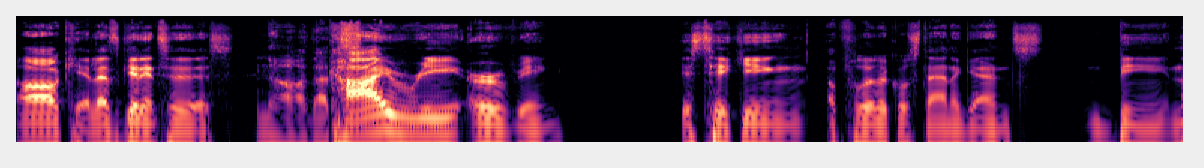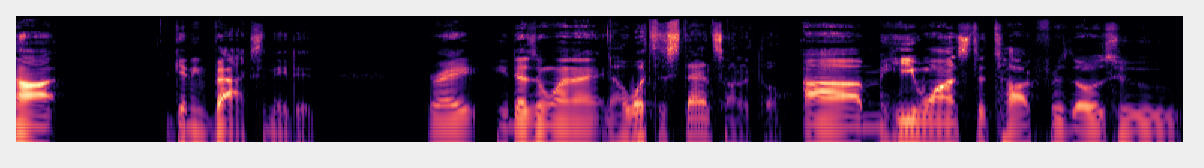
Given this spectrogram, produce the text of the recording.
Okay, let's get into this. No, that's Kyrie Irving is taking a political stand against being not getting vaccinated. Right? He doesn't want to. now. What's his stance on it though? um he wants to talk for those who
